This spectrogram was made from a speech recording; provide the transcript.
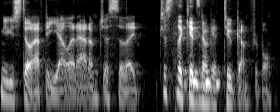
You still have to yell it at him just so they, just so the kids don't get too comfortable.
